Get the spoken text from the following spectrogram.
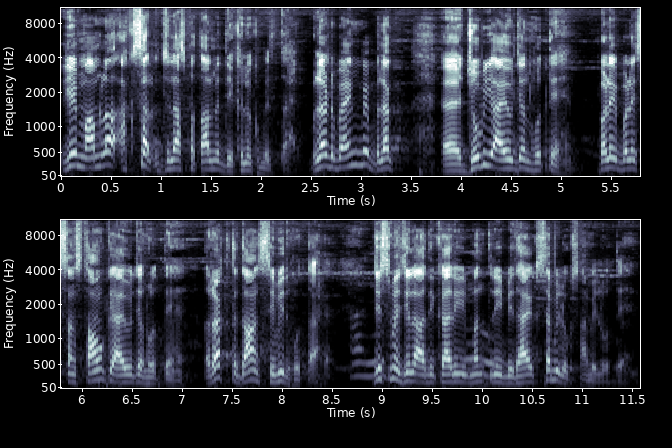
ये मामला अक्सर जिला अस्पताल में देखने को मिलता है। ब्लड बैंक में ब्लड जो भी आयोजन होते हैं बड़े बड़े संस्थाओं के आयोजन होते हैं रक्तदान शिविर होता है जिसमें जिला अधिकारी मंत्री विधायक सभी लोग शामिल होते हैं।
